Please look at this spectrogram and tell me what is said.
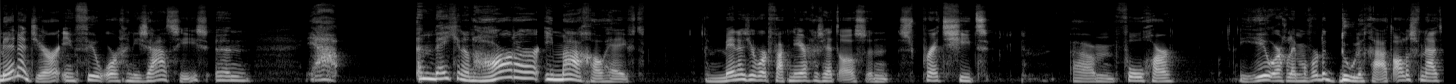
manager in veel organisaties een, ja, een beetje een harder imago heeft. Een manager wordt vaak neergezet als een spreadsheet um, volger. Die heel erg alleen maar voor de doelen gaat. Alles vanuit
